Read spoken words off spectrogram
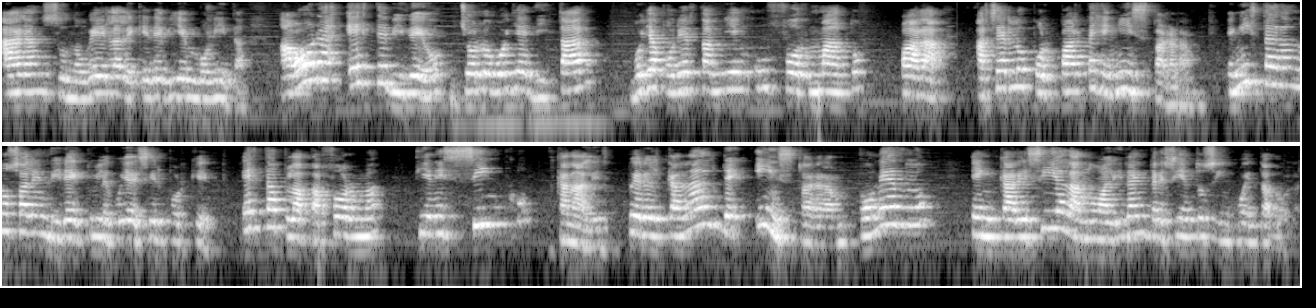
hagan su novela, le quede bien bonita. Ahora este video yo lo voy a editar, voy a poner también un formato para hacerlo por partes en Instagram. En Instagram no sale en directo y les voy a decir por qué. Esta plataforma tiene cinco canales, pero el canal de Instagram, ponerlo, encarecía la anualidad en 350 dólares.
